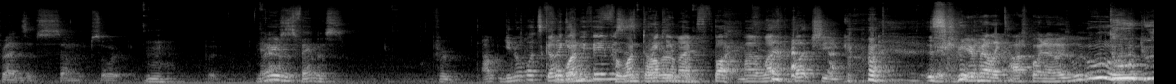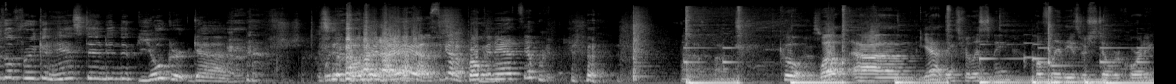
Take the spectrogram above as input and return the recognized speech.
friends of some sort. Mhm. But Yeah, he's just famous. for um, you know what's gonna For get one- me famous for one is breaking my butt, my left butt cheek. You're gonna- about like Tosh Point. Like, Dude, do the freaking handstand in the yogurt guy. with a broken ass. You got a broken ass yogurt. Cool. Well, um, yeah. Thanks for listening. Hopefully these are still recording,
